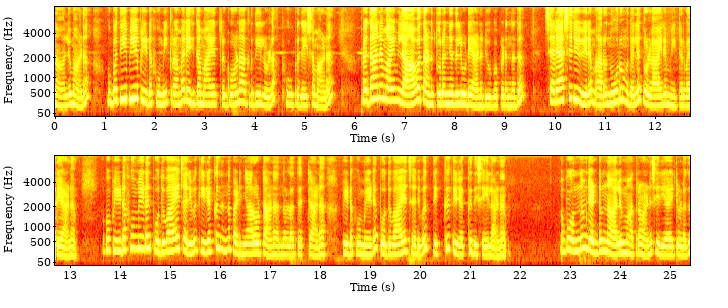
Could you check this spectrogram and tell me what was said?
നാലുമാണ്. ഉപദ്വീപീയ പീഠഭൂമി ക്രമരഹിതമായ ത്രികോണാകൃതിയിലുള്ള ഭൂപ്രദേശമാണ്. പ്രധാനമായും ലാവ തണുത്തുറഞ്ഞതിലൂടെയാണ് രൂപപ്പെടുന്നത്. ശരാശരി ഉയരം അറുന്നൂറ് മുതൽ തൊള്ളായിരം മീറ്റർ വരെയാണ്. അപ്പോൾ പീഠഭൂമിയുടെ പൊതുവായ ചരിവ് കിഴക്ക് നിന്ന് പടിഞ്ഞാറോട്ടാണ് എന്നുള്ളത് തെറ്റാണ്. പീഠഭൂമിയുടെ പൊതുവായ ചരിവ് തെക്ക് കിഴക്ക് ദിശയിലാണ്. അപ്പോൾ ഒന്നും രണ്ടും നാലും മാത്രമാണ് ശരിയായിട്ടുള്ളത്.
